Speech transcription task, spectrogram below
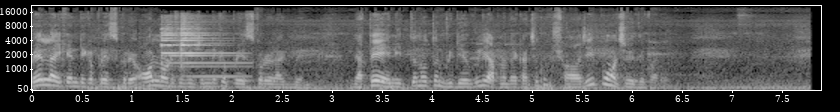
বেল আইকনটিকে প্রেস করে অল নোটিফিকেশনটিকে প্রেস করে রাখবেন, যাতে নিত্য নতুন ভিডিওগুলি আপনাদের কাছে খুব সহজেই পৌঁছে যেতে পারে।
